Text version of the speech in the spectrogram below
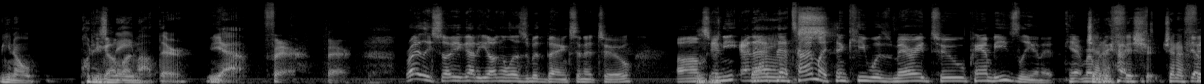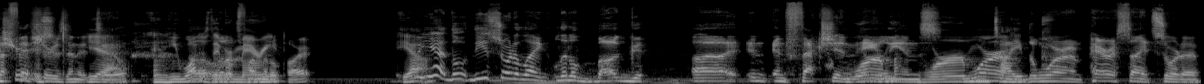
you know, put his name money. out there. Yeah, Fair, fair. Rightly so. You got a young Elizabeth Banks in it too. Um, and he, and at that time, I think he was married to Pam Beesly in it. Can't remember Jenna. Fischer. Jenna, Jenna Fischer is- Fischer's in it, yeah, too. and he was. A they were little fun little married. part. Yeah, But yeah, th- these sort of like little bug uh, in, infection Worm- aliens, worm type. the worm, parasite sort of.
